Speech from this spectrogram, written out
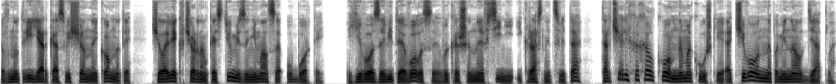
Внутри ярко освещенной комнаты человек в черном костюме занимался уборкой. Его завитые волосы, выкрашенные в синий и красный цвета, торчали хохолком на макушке, отчего он напоминал дятла.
